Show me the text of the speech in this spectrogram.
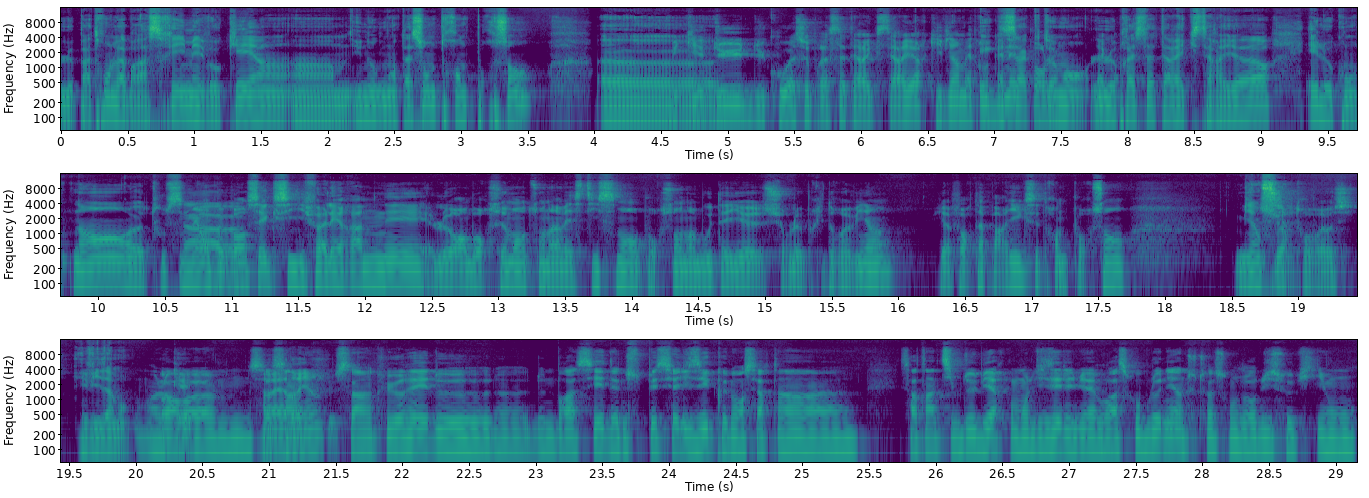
le patron de la brasserie m'évoquait un- une augmentation de 30%. Euh, Mais qui est dû du coup à ce prestataire extérieur qui vient mettre en canette pour lui. Exactement, le prestataire extérieur et le contenant, euh, tout ça. Mais on peut euh, penser que s'il fallait ramener le remboursement de son investissement pour son embouteilleuse sur le prix de revient, il y a fort à parier que ces 30%, Bien sûr, retrouverait aussi. évidemment. Alors, euh, ça, inclurait de, de, de ne brasser, d'être spécialisé que dans certains, euh, certains types de bières, comme on le disait, les bières brasseries houblonnées. hein. De toute façon, aujourd'hui, ceux qui ont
